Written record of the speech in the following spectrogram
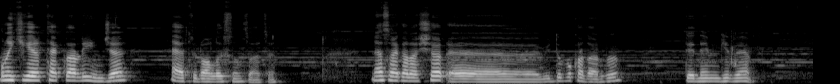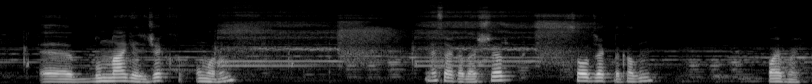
Bunu iki kere tekrarlayınca her türlü alırsınız zaten. Neyse arkadaşlar eee, video bu kadardı. Dediğim gibi eee, bunlar gelecek umarım. Neyse arkadaşlar sağlıcakla kalın. Bay bay.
